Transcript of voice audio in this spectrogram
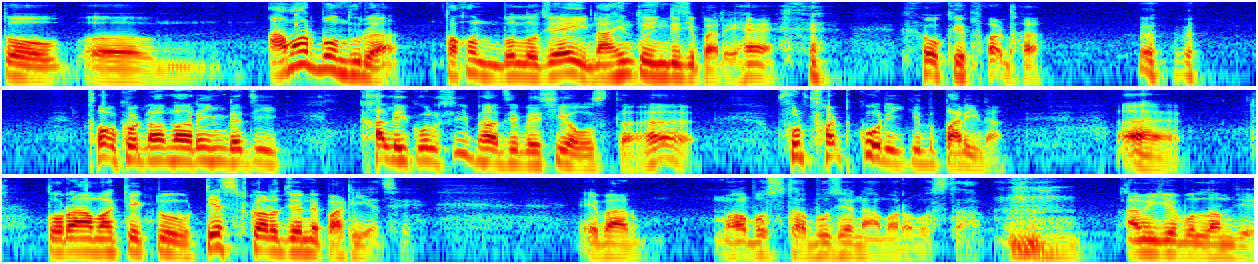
তো আমার বন্ধুরা তখন বলল যে, এই নাহিন তো ইংরেজি পারে হ্যাঁ ওকে পাঠা। তখন আমার ইংরেজি খালি কলসি ভাজে বেশি অবস্থা হ্যাঁ? ফুটফাট করি কিন্তু পারি না। হ্যাঁ তোরা আমাকে একটু টেস্ট করার জন্য পাঠিয়েছে। এবার অবস্থা বুঝে না আমার অবস্থা। আমি যে বললাম যে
